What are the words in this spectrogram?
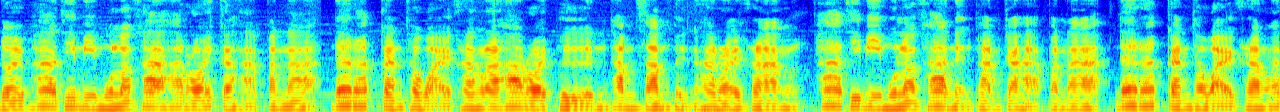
โดยผ้าที่มีมูลค่า 500กหาปณะ ได้รับการถวายครั้งละ 500 ผืนทำซ้ำถึง 500 ครั้ง ผ้าที่มีมูลค่า 1,000 กหาปณะ ได้รับการถวายครั้งละ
